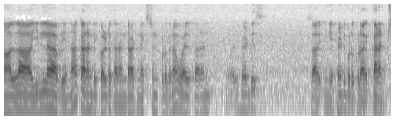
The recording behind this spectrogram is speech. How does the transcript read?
நல்லா இல்லை அப்படின்னா current equal to current dot நெக்ஸ்ட்னு கொடுக்குறேன். While current while head is sorry இங்கே ஹெட் கொடுக்கக்கூடாது. கரண்ட்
